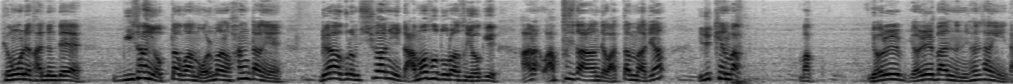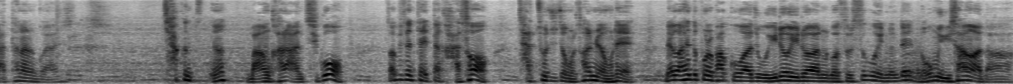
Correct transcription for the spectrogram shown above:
병원에 갔는데 이상이 없다고 하면 얼마나 황당해. 내가 그럼 시간이 남아서 돌아서 여기 안- 아프지도 않았는데 왔단 말이야? 이렇게 막, 막, 열, 열받는 현상이 나타나는 거야. 차근, 어? 마음 가라앉히고 서비스 센터에 일단 가서 자초지종을 설명을 해. 내가 핸드폰을 바꿔가지고 이러이러한 것을 쓰고 있는데 너무 이상하다.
